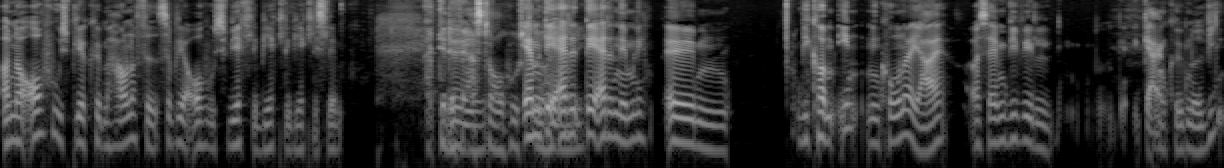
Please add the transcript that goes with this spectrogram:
Og når Aarhus bliver københavnerfed, så bliver Aarhus virkelig, virkelig, virkelig slem. Ja, det er det Øh, værste Aarhus. Jamen det er det, det er det nemlig. Øhm, vi kom ind, min kone og jeg, og sagde, at vi ville gerne købe noget vin.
